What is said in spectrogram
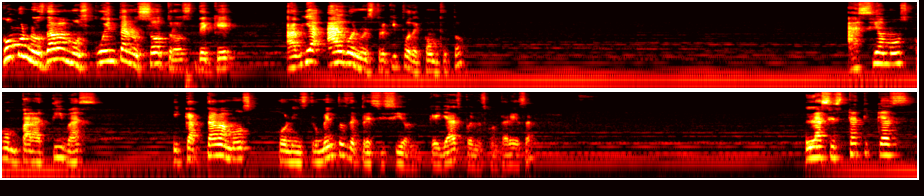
¿Cómo nos dábamos cuenta nosotros de que había algo en nuestro equipo de cómputo? Hacíamos comparativas y captábamos con instrumentos de precisión, que ya después les contaré esa, las estáticas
